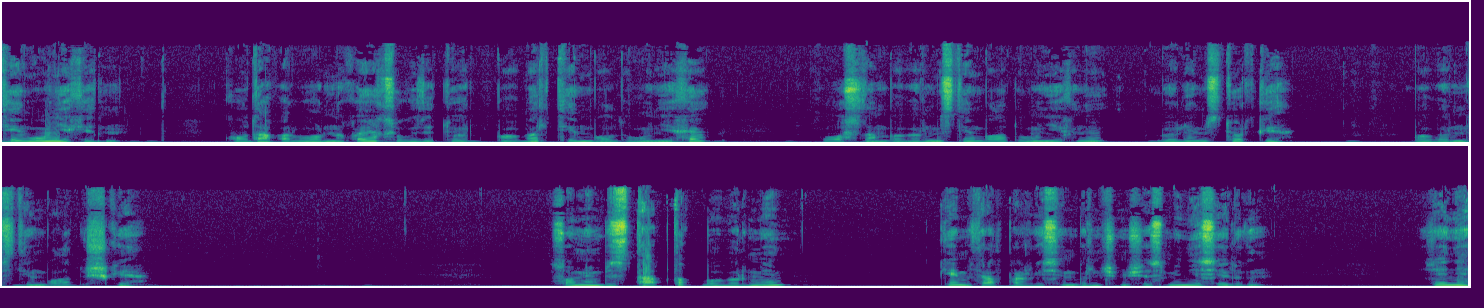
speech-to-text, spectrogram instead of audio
тең он екі етін. Ды апарып орнына қояйық. Сол кезде төрт б бір тең болды он екі. Осыдан б біріміз тең болады. он екіні бөлеміз төртке б біріміз тең болады үшке сонымен біз таптық б бір мен геометриялық прогрессияның бірінші мүшесі мен еселігін және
